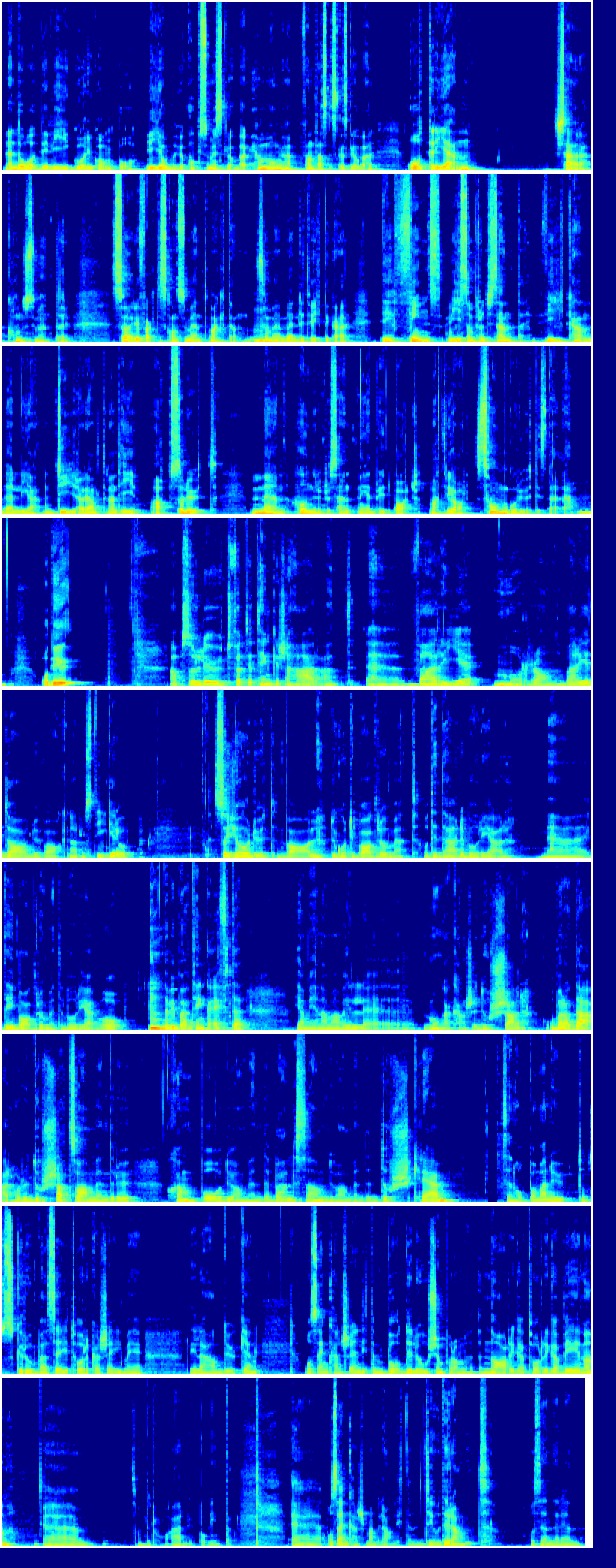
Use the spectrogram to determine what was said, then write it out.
Men då, det vi går igång på. Vi jobbar ju också med skrubbar. Vi har många fantastiska skrubbar. Återigen, kära konsumenter, så är det faktiskt konsumentmakten mm. som är väldigt viktig här. Det finns, vi som producenter, vi kan välja dyrare alternativ, absolut. Men 100% nedbrytbart material som går ut istället. Mm. Och det... Absolut, för att jag tänker så här att eh, varje morgon, varje dag du vaknar och stiger upp så gör du ett val. Du går till badrummet och det är där det börjar. Mm. Eh, det är i badrummet det börjar. Och när vi börjar tänka efter, jag menar man vill, eh, många kanske duschar. Och bara där, har du duschat så använder du schampo, du använder balsam, du använder duschkräm. Sen hoppar man ut och skrubbar sig, torkar sig med lilla handduken. Och sen kanske en liten body lotion på de nariga, torriga benen. Som det då är nu på vintern. Eh, och sen kanske man vill ha en liten deodorant. Och sen är det en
